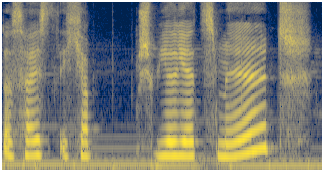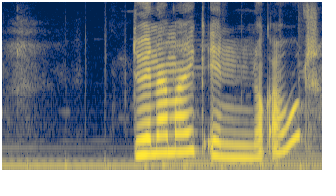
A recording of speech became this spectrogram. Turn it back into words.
Das heißt, ich hab Spiel jetzt mit Dynamike in Knockout.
